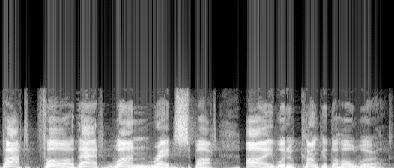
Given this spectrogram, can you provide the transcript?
But for that one red spot, I would have conquered the whole world.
